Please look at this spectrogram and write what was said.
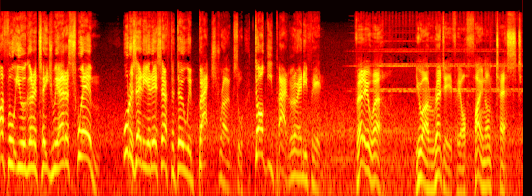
I thought you were going to teach me how to swim. What does any of this have to do with backstrokes or doggy paddle or anything? Very well. You are ready for your final test.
